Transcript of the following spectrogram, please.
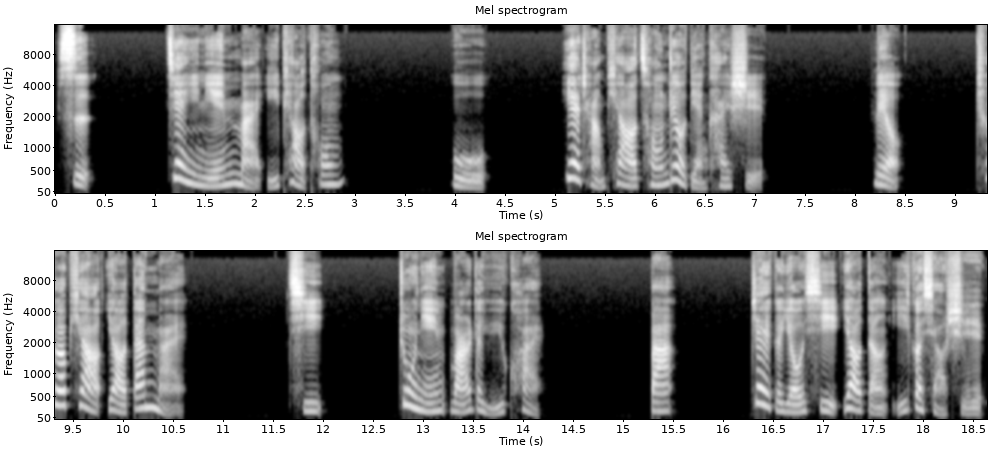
四，建议您买一票通。五，夜场票从六点开始。六，车票要单买。七，祝您玩的愉快。八。这个游戏要等一个小时。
